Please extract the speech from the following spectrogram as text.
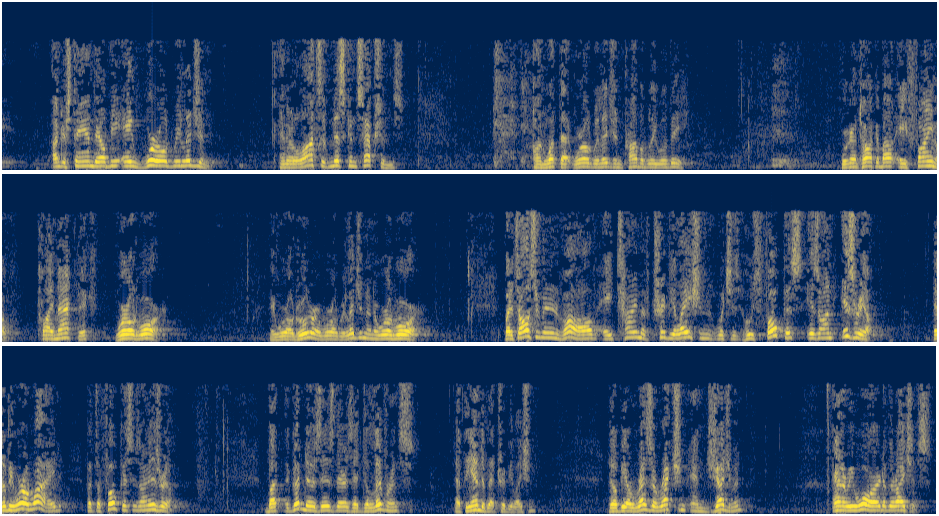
understand there'll be a world religion. And there are lots of misconceptions on what that world religion probably will be. We're going to talk about a final, climactic world war. A world ruler, a world religion, and a world war. But it's also going to involve a time of tribulation which is, whose focus is on Israel. It'll be worldwide, but the focus is on Israel. But the good news is there's a deliverance at the end of that tribulation. There'll be a resurrection and judgment and a reward of the righteous.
